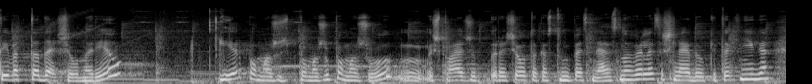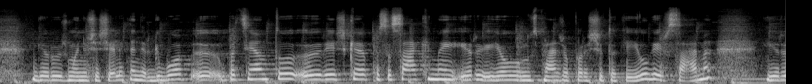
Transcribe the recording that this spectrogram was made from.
Tai va tada aš jau norėjau Ir pamažu, pamažu, pamažu, iš pradžių rašiau tokias trumpesnės novelės, išleidau kitą knygą, Gerų žmonių šešėlė, ten irgi buvo e, pacientų, e, reiškia, pasisakymai ir jau nusprendžiau parašyti tokią ilgą išsame ir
